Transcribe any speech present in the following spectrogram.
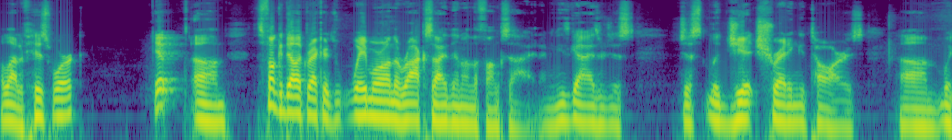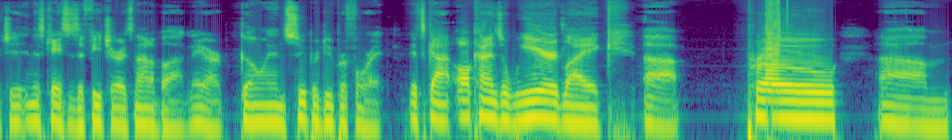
a lot of his work. Yep. Um, this Funkadelic record's way more on the rock side than on the funk side. I mean, these guys are just just legit shredding guitars, um, which in this case is a feature. It's not a bug. They are going super duper for it. It's got all kinds of weird like uh, pro, um,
